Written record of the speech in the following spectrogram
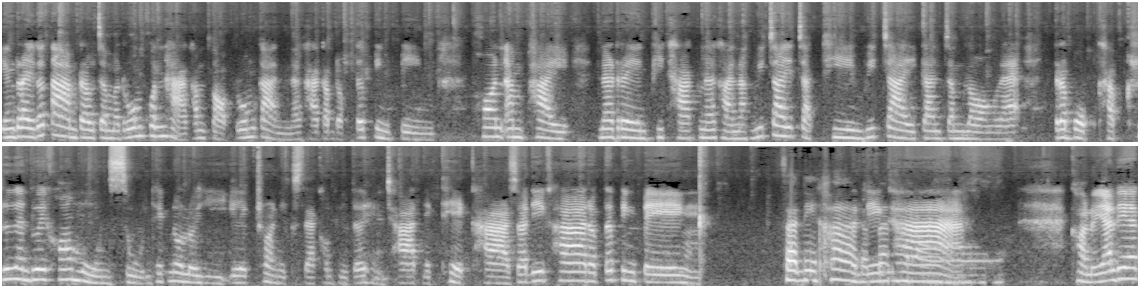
อย่างไรก็ตามเราจะมาร่วมค้นหาคำตอบร่วมกันนะคะ กับดรปิงปิง พรอัมภัยนเรนพิทักษ์นะคะ นักวิจัยจากทีมวิจัยการจำลองและระบบขับเคลื่อนด้วยข้อมูลศูนย์เทคโนโลยีอิเล็กทรอนิกส์และคอมพิวเตอร์แห่งชาติ NECTEC ค่ะ สวัสดีค่ะ ดรปิงเปง สวัสดีค่ะ สวัสดีค่ะ ขออนุญาตเรียก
